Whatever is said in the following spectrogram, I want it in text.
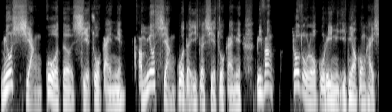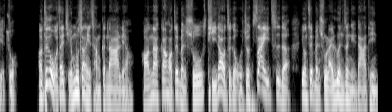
没有想过的写作概念啊，没有想过的一个写作概念。比方周佐罗鼓励你一定要公开写作啊，这个我在节目上也常跟大家聊。好，那刚好这本书提到这个，我就再一次的用这本书来论证给大家听。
